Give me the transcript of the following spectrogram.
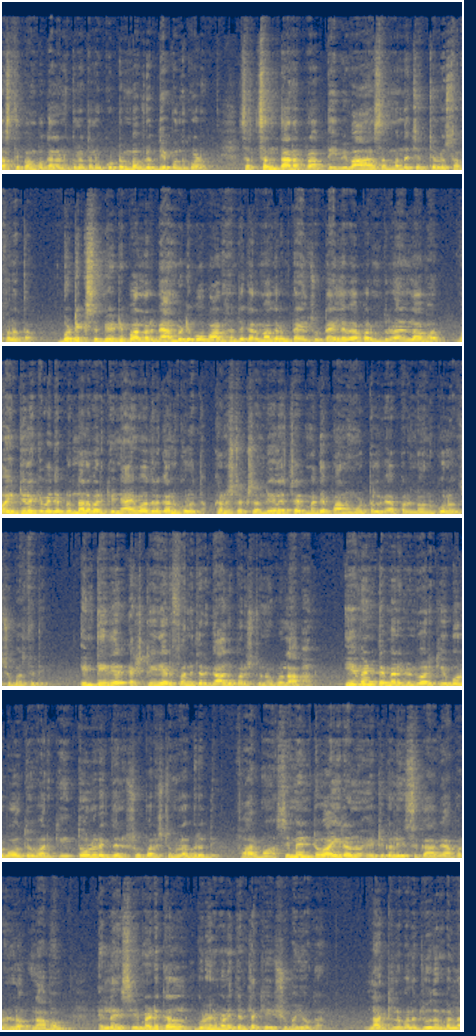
ఆస్తి పంపకాల అనుకూలతలు కుటుంబ వృద్ధి పొందుకోవడం సత్సంతాన ప్రాప్తి వివాహ సంబంధ చర్చలు సఫలత boutiques beauty parlour bamboo depot బాణసంచ కర్మాగారం టైల్స్ టైల్ వ్యాపారం ముద్రణ లాభాలు వైద్యులకి వైద్య బృందాల వారికి న్యాయవాదులకు అనుకూలత కన్స్ట్రక్షన్ రియల్ ఎస్టేట్ మద్యపాన హోటల్ వ్యాపారంలో అనుకూలత శుభస్థితి. ఇంటీరియర్ ఎక్స్టీరియర్ ఫర్నిచర్ గాజు పరిశ్రమలకు లాభాలు. ఈవెంట్ మేనేజ్మెంట్ వారికి బోర్బాల్తో వారికి తోలు రెగ్జిన్ షూ పరిశ్రమల అభివృద్ధి. ఫార్మా సిమెంటు ఐరన్ ఎటుకలు ఇసుక వ్యాపారంలో లాభం. ఎల్ఐసి మెడికల్ గృహ నిర్మాణ శుభయోగాలు. లాటరీల వల్ల జూదం వల్ల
